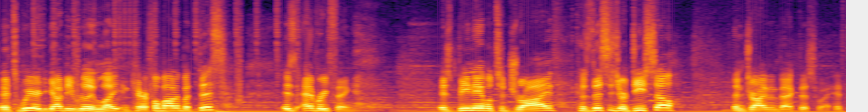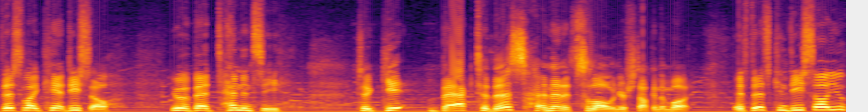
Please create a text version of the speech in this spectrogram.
it's weird, you gotta be really light and careful about it, but this is everything is being able to drive, because this is your decel, and driving back this way. If this leg can't decel, you have a bad tendency to get back to this, and then it's slow and you're stuck in the mud. If this can decel you,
